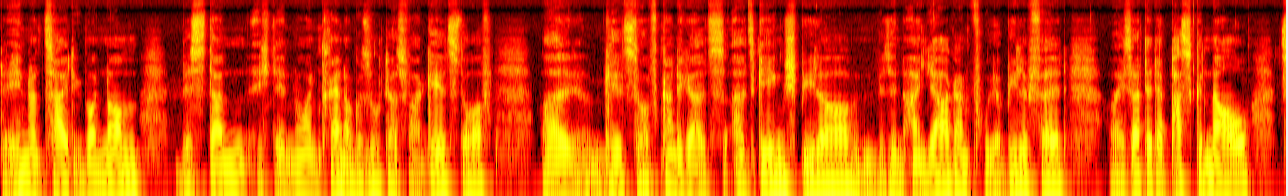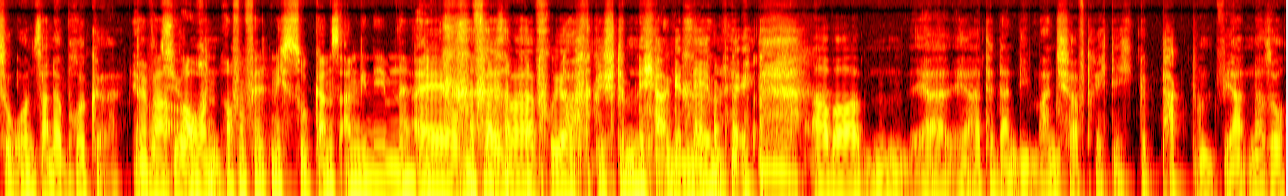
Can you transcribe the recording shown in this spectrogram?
der ich eine Zeit übernommen, bis dann ich den neuen Trainer gesucht habe, das war Gelsdorf weil Gilsdorf kannte ich als, als Gegenspieler. Wir sind ein Jahrgang, früher Bielefeld, weil ich sagte, der passt genau zu uns an der Brücke. Der Emotion. war auch auf dem Feld nicht so ganz angenehm, ne? Ey, auf dem Feld war er früher bestimmt nicht angenehm. Ne? Aber mm, er, er hatte dann die Mannschaft richtig gepackt und wir hatten also,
